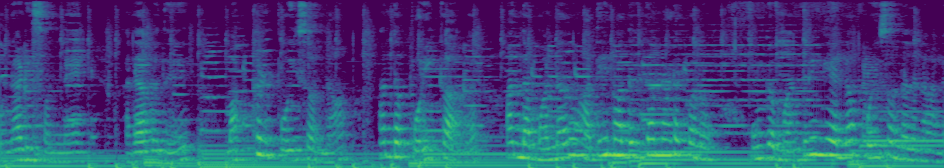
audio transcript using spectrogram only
முன்னாடி சொன்னேன். அதாவது மக்கள் பொய் சொன்னா அந்த பொய்க்காக அந்த மன்னரும் அதே மாதிரி தான் நடக்கணும். உங்கள் மந்திரிங்க எல்லாம் பொய் சொன்னதுனால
